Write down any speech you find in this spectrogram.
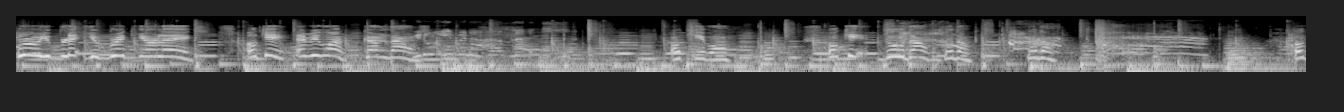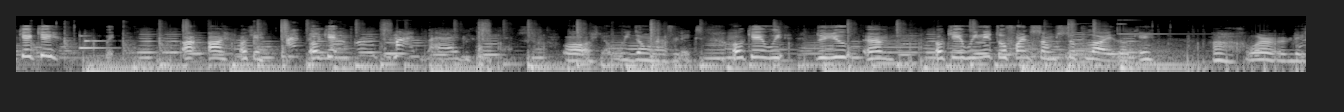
Bro, you break you break your legs. Okay, everyone, calm down. We don't even have legs. Okay, bon. Okay, go down, go down, go down. Okay, okay. Wait. Ah, ah, okay. Okay. My leg. Oh, yeah, we don't have legs. Okay, we do you um. Okay, we need to find some supplies. Okay. Ah, where are they Oh my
